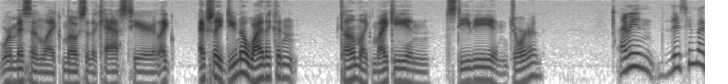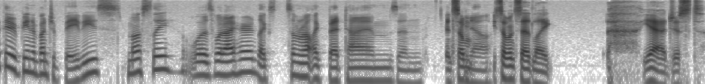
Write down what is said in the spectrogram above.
we're missing like most of the cast here. Like, actually, do you know why they couldn't come? Like Mikey and Stevie and Jordan. I mean, they seemed like they were being a bunch of babies. Mostly was what I heard. Like something about like bedtimes and And some You know. someone said like, yeah, just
